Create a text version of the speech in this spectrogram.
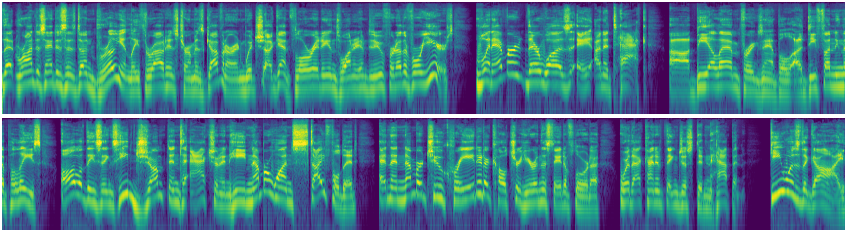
that Ron DeSantis has done brilliantly throughout his term as governor, and which, again, Floridians wanted him to do for another four years. Whenever there was a, an attack, uh, BLM, for example, uh, defunding the police, all of these things, he jumped into action and he, number one, stifled it. And then, number two, created a culture here in the state of Florida where that kind of thing just didn't happen. He was the guy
